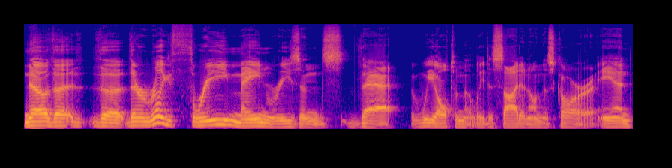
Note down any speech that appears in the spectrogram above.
no, the the there are really three main reasons that we ultimately decided on this car and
